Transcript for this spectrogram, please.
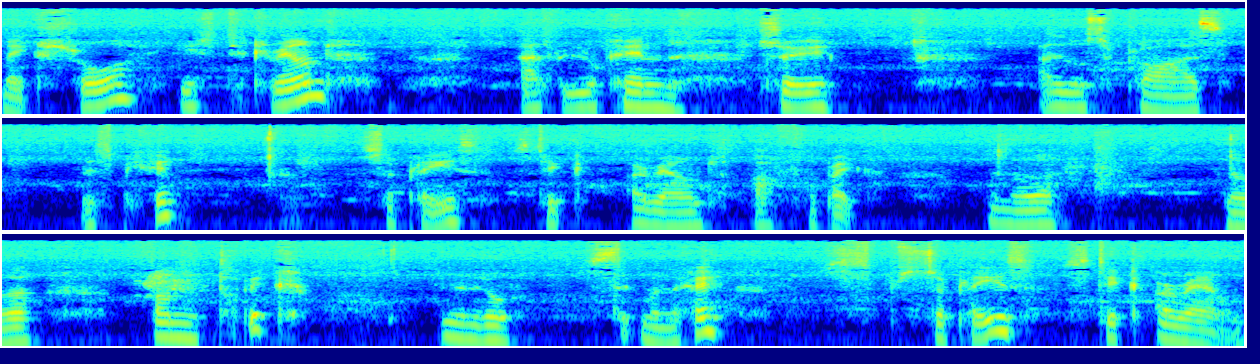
Make sure you stick around as we look into a little surprise recipe so please stick around after the break. Another another fun topic in a little segment okay? So please stick around.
